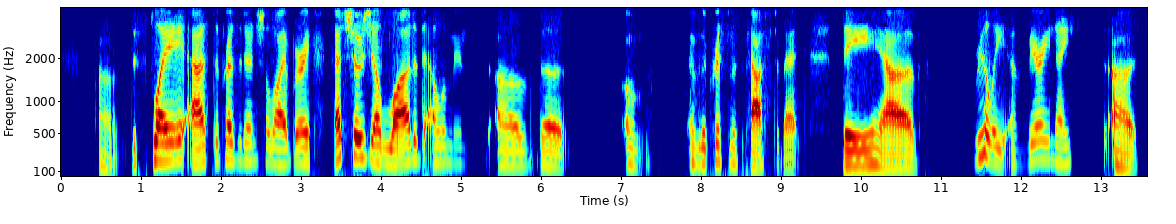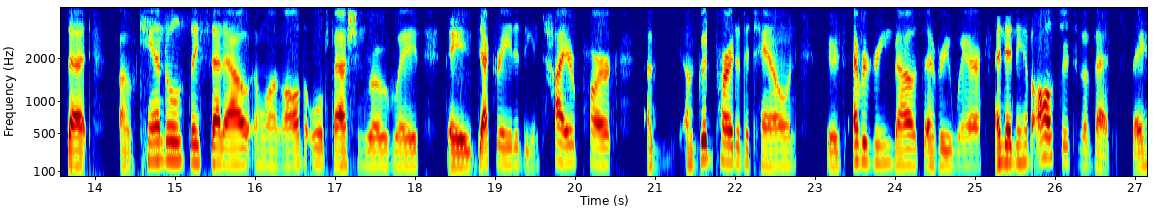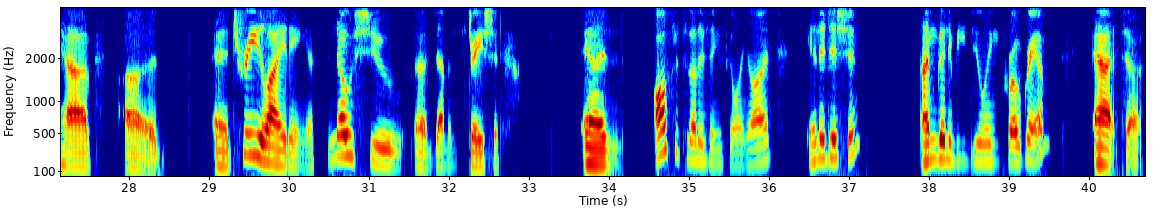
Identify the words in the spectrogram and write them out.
uh, display at the Presidential Library, that shows you a lot of the elements of the um, of the Christmas Past event. They have really a very nice uh, set of candles they set out along all the old-fashioned roadways. They decorated the entire park, a, a good part of the town. There's evergreen boughs everywhere, and then they have all sorts of events. They have uh, a tree lighting, a snowshoe uh, demonstration, and all sorts of other things going on. In addition, I'm going to be doing programs at uh,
